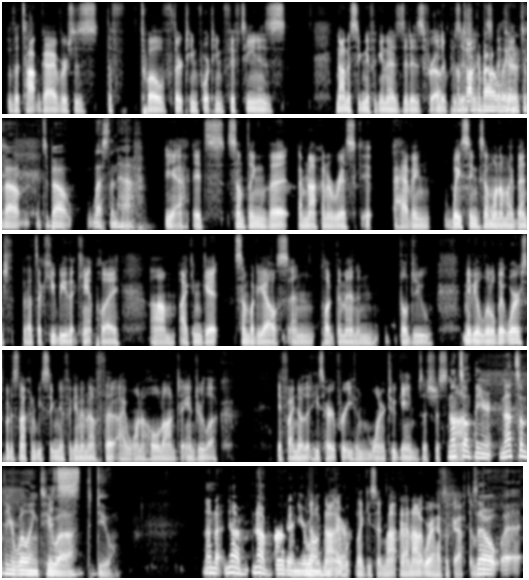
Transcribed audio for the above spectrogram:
the top guy versus the 12, 13, 14, 15 is not as significant as it is for other positions. I'll talk about it later. It's about it's about less than half. Yeah, it's something that I'm not going to risk having wasting someone on my bench that's a QB that can't play. Um, I can get somebody else and plug them in and they'll do maybe a little bit worse, but it's not going to be significant enough that I want to hold on to Andrew Luck if I know that he's hurt for even one or two games. It's just not, not something you're not something you're willing to uh to do. Not not not, not a burden you're no, willing not like you said not okay. not where I have to draft him. So uh,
